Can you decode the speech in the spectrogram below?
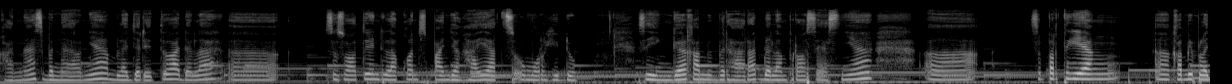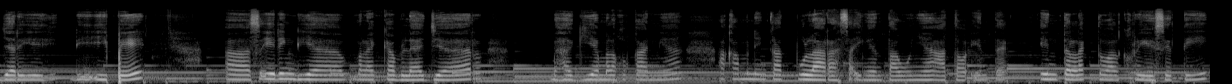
karena sebenarnya belajar itu adalah uh, sesuatu yang dilakukan sepanjang hayat seumur hidup. Sehingga kami berharap dalam prosesnya uh, seperti yang uh, kami pelajari di IP uh, seiring dia mereka belajar bahagia melakukannya akan meningkat pula rasa ingin tahunya atau intellectual curiosity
